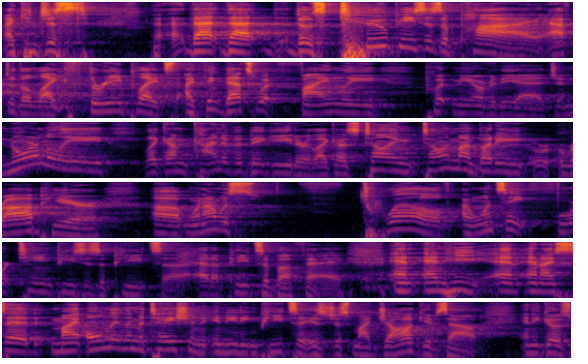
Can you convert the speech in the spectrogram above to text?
I can just that that those two pieces of pie after the like three plates. I think that's what finally put me over the edge. And normally, like I'm kind of a big eater. Like I was telling telling my buddy Rob here, uh, when I was 12 i once ate 14 pieces of pizza at a pizza buffet and and he and, and i said my only limitation in eating pizza is just my jaw gives out and he goes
